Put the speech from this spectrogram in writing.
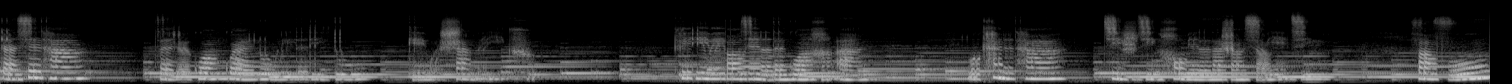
感谢他在这光怪陆离的帝都给我上了一课。KTV 包间的灯光很暗，我看着他近视镜后面的那双小眼睛，仿佛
